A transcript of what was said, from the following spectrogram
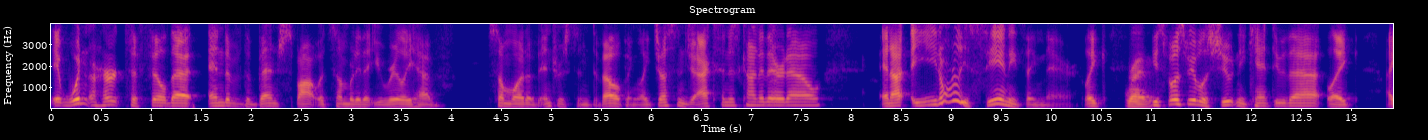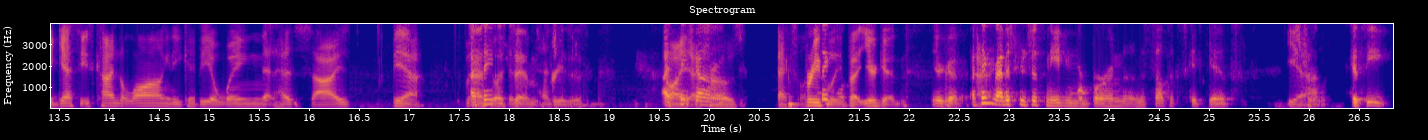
It wouldn't hurt to fill that end of the bench spot with somebody that you really have somewhat of interest in developing. Like Justin Jackson is kind of there now, and I you don't really see anything there. Like Right. he's supposed to be able to shoot and he can't do that. Like I guess he's kind of long and he could be a wing that has size. yeah, But I that's think- what there's Sam potential freezes I Oh, think I, um, froze. Excellent. briefly, think- but you're good. You're good. I think right. Reddish would just need more burn than the Celtics could give. Yeah, because he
